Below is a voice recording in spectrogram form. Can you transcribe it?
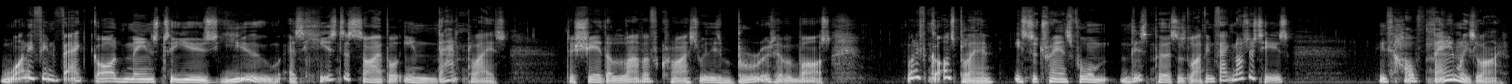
What if, in fact, God means to use you as His disciple in that place to share the love of Christ with this brute of a boss? What if God's plan is to transform this person's life, in fact, not just his, his whole family's life,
